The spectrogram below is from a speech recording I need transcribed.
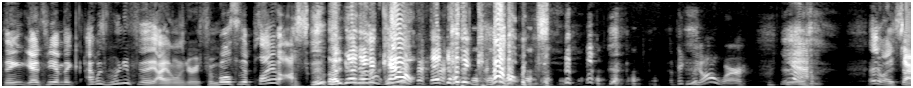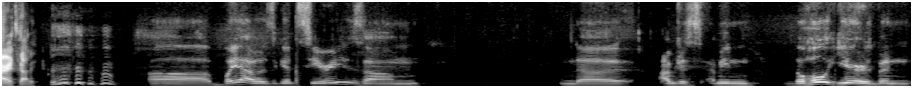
thing against me. I'm like, I was rooting for the Islanders for most of the playoffs. Like that doesn't count. That doesn't count. I think we all were. yeah. Anyway, sorry, Scotty. uh, but yeah, it was a good series. Um, and uh, I'm just, I mean, the whole year has been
